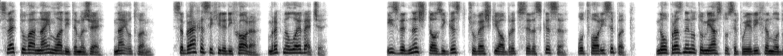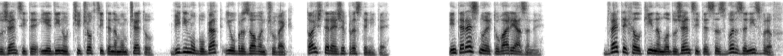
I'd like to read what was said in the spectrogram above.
След това най-младите мъже, най-отвън. Събраха се хиляди хора, мръкнало е вече. Изведнъж този гъст човешки обръч се разкъса, отвори се път. На опразненото място се появиха младоженците и един от чичовците на момчето, видимо богат и образован човек, той ще реже пръстените. Интересно е това рязане. Двете халки на младоженците са свързани с връв.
